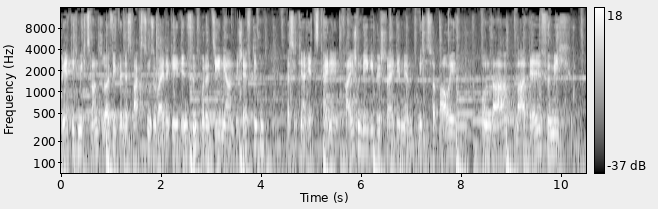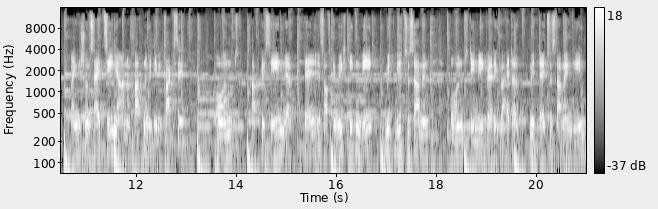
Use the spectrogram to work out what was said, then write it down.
werde ich mich zwangsläufig, wenn das Wachstum so weitergeht, in fünf oder zehn Jahren beschäftigen, dass ich ja jetzt keine falschen Wege beschreite, mir nichts verbaue. Und da war Dell für mich eigentlich schon seit zehn Jahren ein Partner, mit dem ich wachse und habe gesehen, Dell ist auf dem richtigen Weg mit mir zusammen und den Weg werde ich weiter mit Dell zusammen gehen.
